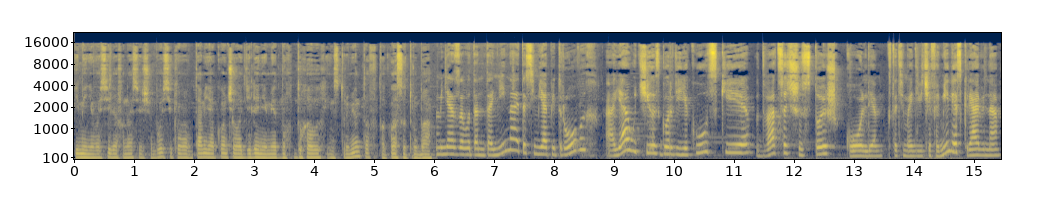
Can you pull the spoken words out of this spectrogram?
имени Василия Афанасьевича Босикова. Там я окончил отделение медных духовых инструментов по классу труба. Меня зовут Антонина, это семья Петровых, а я училась в городе Якутске в 26-й школе. Кстати, моя девичья фамилия Скрябина.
